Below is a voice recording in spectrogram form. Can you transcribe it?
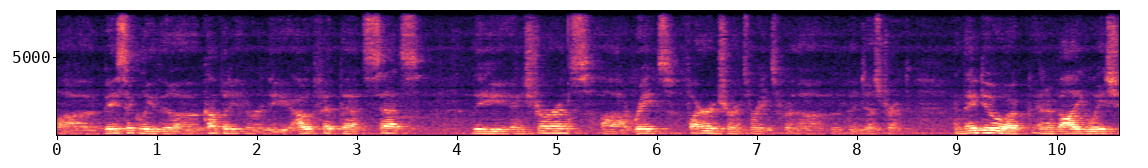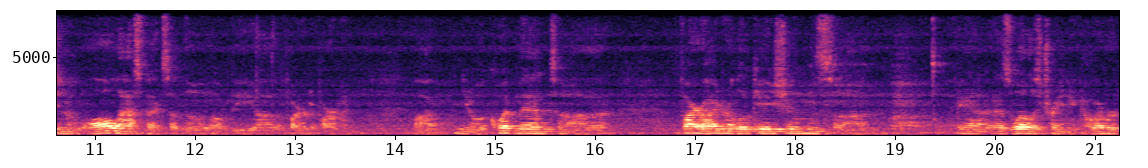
uh, basically the company or the outfit that sets the insurance uh, rates, fire insurance rates for the, the district. And they do a- an evaluation of all aspects of the, of the uh, fire department. Um, You know, equipment, uh, fire hydrant locations, um, and as well as training. However,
